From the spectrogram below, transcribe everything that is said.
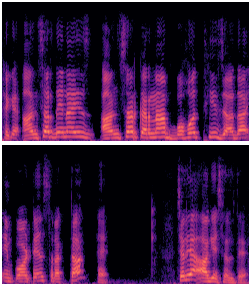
ठीक है? आंसर देना इज़ आंसर करना बहुत ही ज़्यादा इंपॉर्टेंस रखता है। चलिए आगे चलते हैं।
